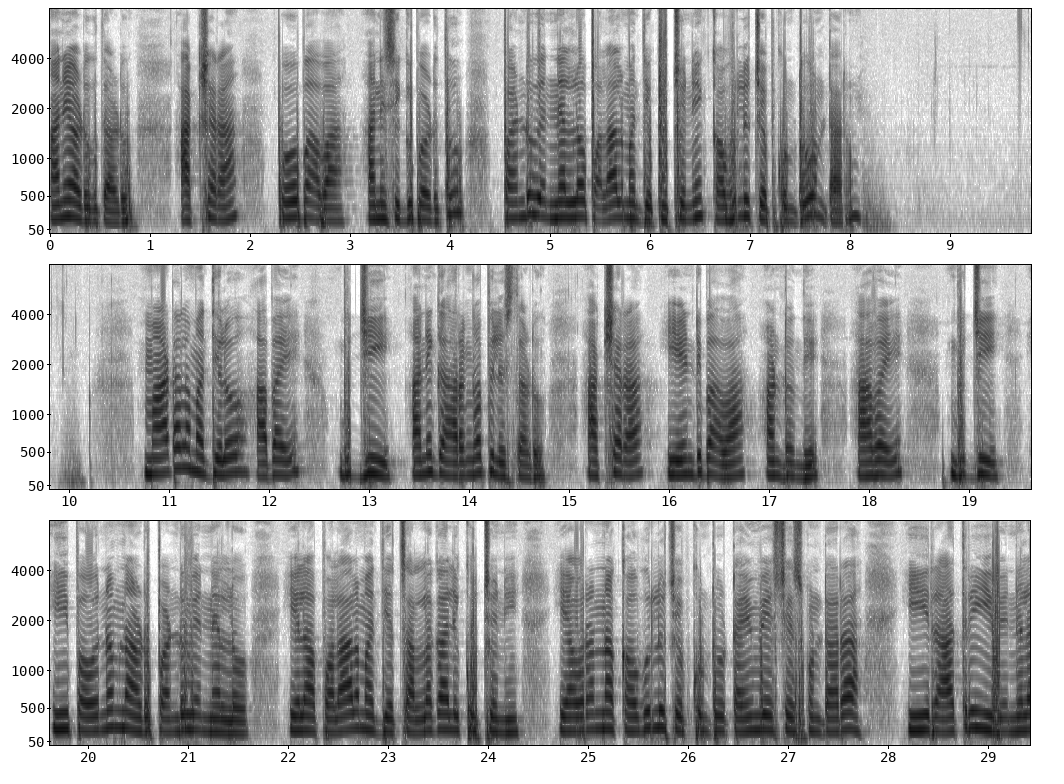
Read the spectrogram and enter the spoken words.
అని అడుగుతాడు. అక్షర పో బావా అని సిగ్గుపడుతూ పండు వెన్నెల్లో పొలాల మధ్య కూర్చుని కబుర్లు చెప్పుకుంటూ ఉంటారు. మాటల మధ్యలో అభయ్ బుజ్జి అని గారంగా పిలుస్తాడు. అక్షర ఏంటి బావా అంటుంది. అభయ్ బుజ్జి ఈ పౌర్ణం నాడు పండు వెన్నెల్లో ఇలా పొలాల మధ్య చల్లగాలి కూర్చొని ఎవరన్నా కబుర్లు చెప్పుకుంటూ టైం వేస్ట్ చేసుకుంటారా? ఈ రాత్రి ఈ వెన్నెల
